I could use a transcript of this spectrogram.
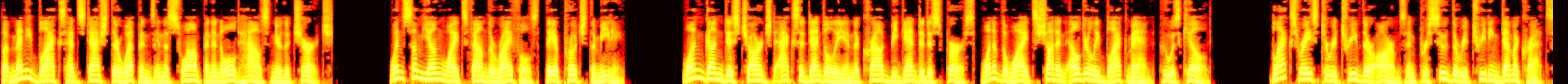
but many blacks had stashed their weapons in the swamp and an old house near the church. When some young whites found the rifles, they approached the meeting. One gun discharged accidentally and the crowd began to disperse. One of the whites shot an elderly black man, who was killed. Blacks raced to retrieve their arms and pursued the retreating Democrats,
